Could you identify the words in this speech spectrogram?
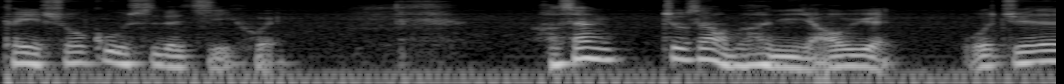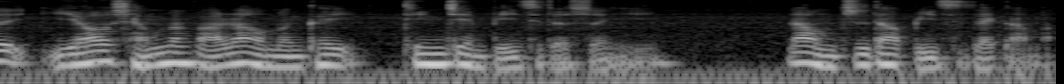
可以说故事的机会。好像就算我们很遥远，我觉得也要想办法让我们可以听见彼此的声音，让我们知道彼此在干嘛，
